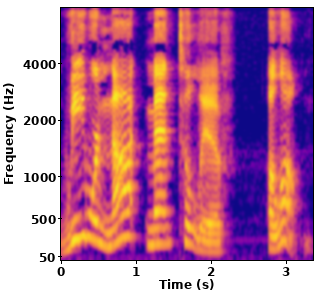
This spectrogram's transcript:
We were not meant to live alone.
